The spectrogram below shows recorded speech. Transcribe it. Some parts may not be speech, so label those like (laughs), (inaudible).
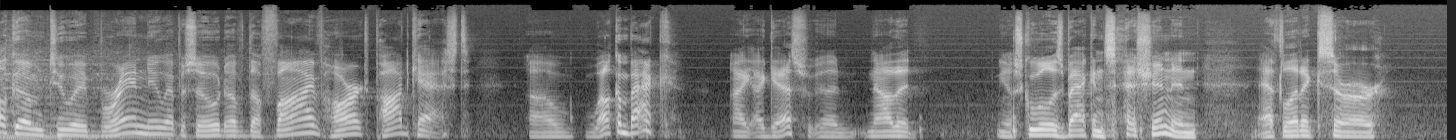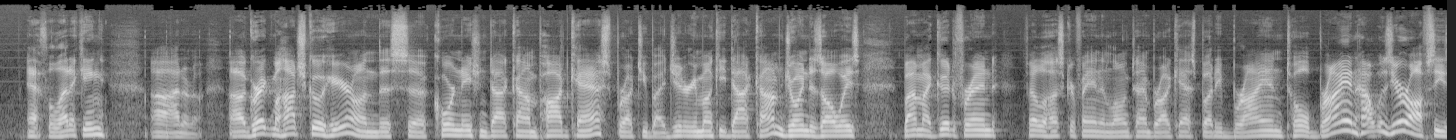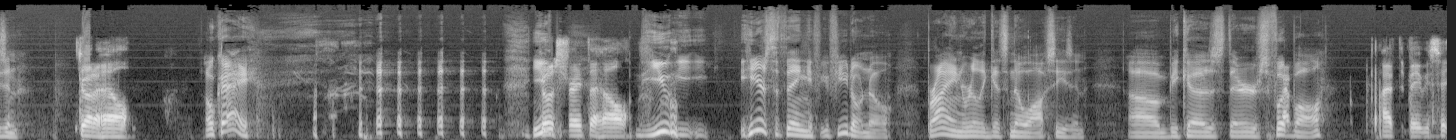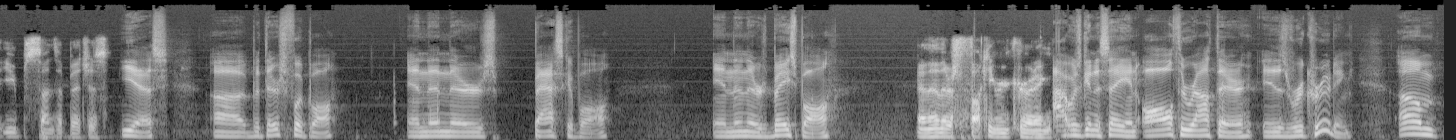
Welcome to a brand new episode of the Five Heart Podcast. Uh, welcome back, I, I guess. Uh, now that you know school is back in (laughs) session and athletics are athleticing. Uh, I don't know. Uh, Greg Mahochko here on this uh, CornNation.com podcast brought to you by JitteryMonkey.com. Joined as always by my good friend, fellow Husker fan, and longtime broadcast buddy, Brian Toll. Brian, how was your off season? Go to hell. Okay. (laughs) you, Go straight to hell. you, you here's the thing: if if you don't know, Brian really gets no off season uh, because there's football. I have to babysit you, sons of bitches. Yes, uh, but there's football, and then there's basketball, and then there's baseball. And then there's fucking recruiting. I was gonna say, and all throughout there is recruiting. Um,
